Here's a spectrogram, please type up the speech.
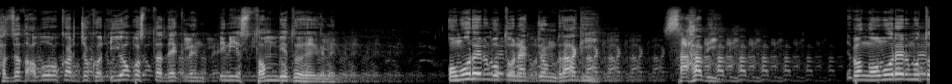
হজরত আবু বকর যখন এই অবস্থা দেখলেন, তিনি স্তম্ভিত হয়ে গেলেন। ওমরের মতন একজন রাগী সাহাবি এবং অমরের মতো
